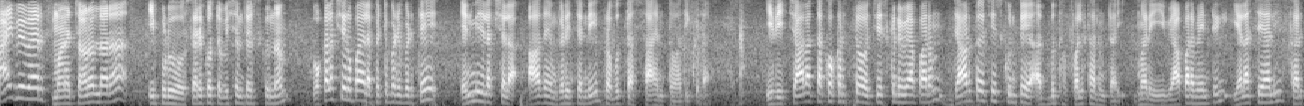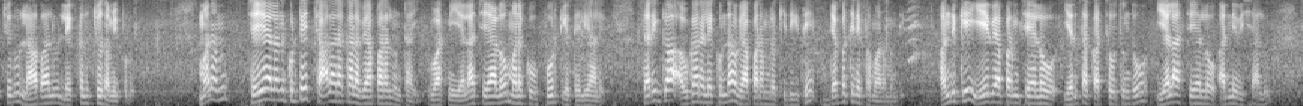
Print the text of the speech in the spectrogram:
Hi viewers మన channel ద్వారా ఇప్పుడు సరికొత్త విషయం తెలుసుకుందాం. ఒక లక్ష రూపాయల పెట్టుబడి పెడితే ఎనిమిది లక్షల ఆదాయం గడించండి ప్రభుత్వ సాయంతో అది కూడా. ఇది చాలా తక్కువ ఖర్చుతో చేసుకునే వ్యాపారం. జాగ్రత్తగా చేసుకుంటే అద్భుత ఫలితాలు ఉంటాయి మరి ఈ వ్యాపారం ఏంటి? ఎలా చేయాలి? ఖర్చులు లాభాలు లెక్కలు చూద్దాం ఇప్పుడు. మనం చేయాలనుకుంటే చాలా రకాల వ్యాపారాలు ఉంటాయి. వాటిని ఎలా చేయాలో మనకు పూర్తిగా తెలియాలి. సరిగ్గా అవగాహన లేకుండా వ్యాపారంలోకి దిగితే దెబ్బతినే ప్రమాదం ఉంది. అందుకే ఏ వ్యాపారం చేయాలో ఎంత ఖర్చు అవుతుందో ఎలా చేయాలో అన్ని విషయాలు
